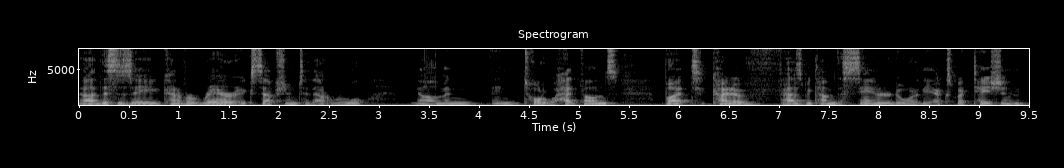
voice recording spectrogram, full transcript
Uh, this is a kind of a rare exception to that rule um, in, in total headphones but kind of has become the standard or the expectation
